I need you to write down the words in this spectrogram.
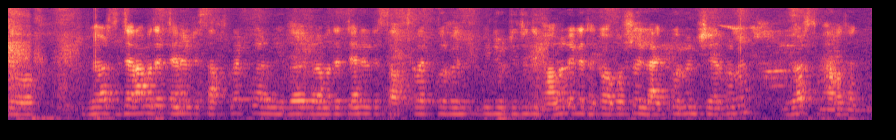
তো ভিউয়ার্স যারা আমাদের চ্যানেলটি সাবস্ক্রাইব করেন দয়া করে আমাদের চ্যানেলটি সাবস্ক্রাইব করবেন। ভিডিওটি যদি ভালো লেগে থাকে, অবশ্যই লাইক করবেন শেয়ার করবেন। ভিউয়ার্স ভালো থাকবেন।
